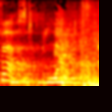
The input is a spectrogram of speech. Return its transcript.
First blood.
